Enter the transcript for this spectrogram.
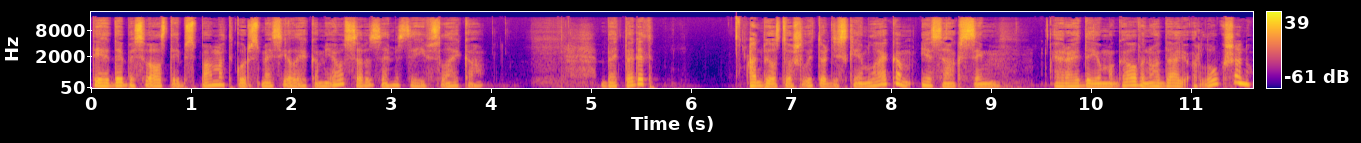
Tie ir debesu valstības pamati, kurus mēs ieliekam jau savas zemes dzīves laikā. Bet tagad, atbilstoši liturģiskiem laikam, iesāksim raidījuma galveno daļu ar lūkšanu.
